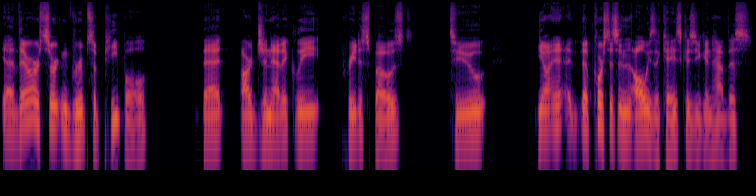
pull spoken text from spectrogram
Yeah, there are certain groups of people that are genetically predisposed to you know, of course, this isn't always the case because you can have this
